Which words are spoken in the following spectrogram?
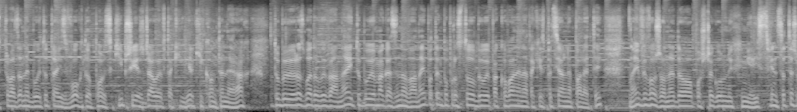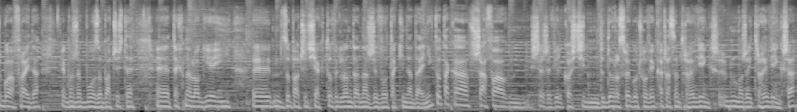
sprowadzane były tutaj z Włoch do Polski, przyjeżdżały w takich wielkich kontenerach. Tu były rozładowywane i tu były magazynowane i potem po prostu były pakowane na takie specjalne palety, no i wywożone do poszczególnych miejsc, więc to też była frajda, jak można było zobaczyć te e, technologie i e, zobaczyć, jak to wygląda na żywo taki nadajnik. To taka szafa, myślę, że wielkości dorosłego człowieka, czasem trochę większa, może i trochę większa.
